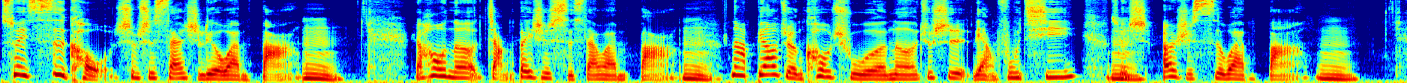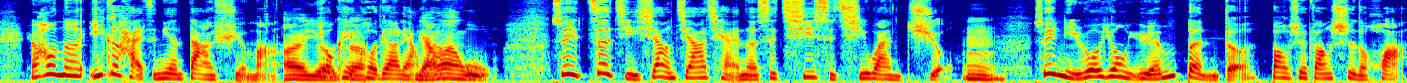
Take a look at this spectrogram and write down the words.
所以四口是不是三十六万八？嗯。然后呢，长辈是十三万八，嗯。那标准扣除额呢，就是两夫妻就是二十四万八，嗯。然后呢，一个孩子念大学嘛，又可以扣掉两万五，所以这几项加起来呢是七十七万九。嗯，所以你若用原本的报税方式的话，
